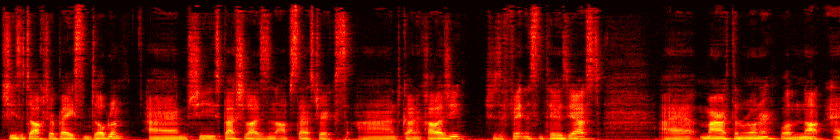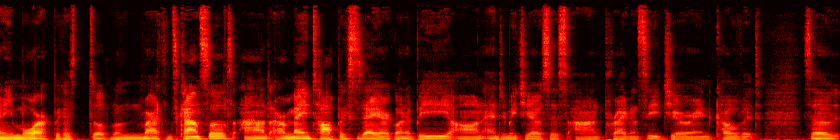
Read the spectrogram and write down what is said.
She's a doctor based in Dublin. Um, she specialises in obstetrics and gynecology. She's a fitness enthusiast, uh, marathon runner. Well, not anymore because Dublin Marathon's cancelled. And our main topics today are going to be on endometriosis and pregnancy during COVID. So,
